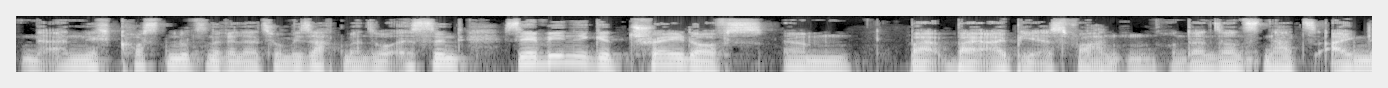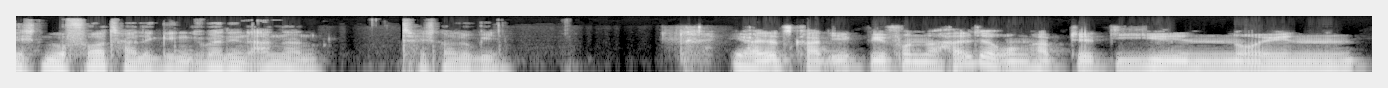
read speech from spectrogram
nicht Kosten-Nutzen-Relation, wie sagt man so. Es sind sehr wenige Trade-offs ähm, bei, bei IPS vorhanden. Und ansonsten hat es eigentlich nur Vorteile gegenüber den anderen Technologien. Ihr hattet jetzt gerade irgendwie von der Halterung. Habt ihr die neuen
